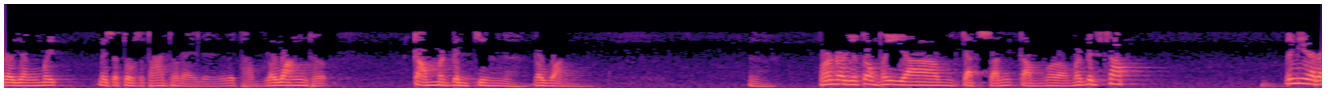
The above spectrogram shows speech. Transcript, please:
เรายังไม่ไม่สะทกสะท้านเท่าไหร่เลยไม่ทำระวังเถอะ กรรมมันเป็นจริงนะระวังเพราะเราจะต้องพยายามจัดสรรกรรมของเรา มันเป็นทรัพย์ ไม่มีอะไร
